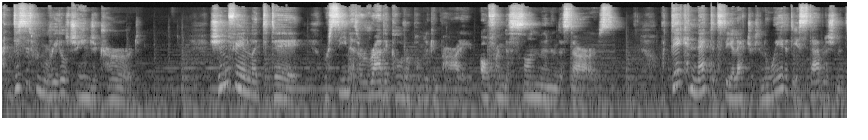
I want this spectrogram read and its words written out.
And this is when real change occurred. Sinn Féin, like today, were seen as a radical Republican party offering the sun, moon, and the stars. But they connected to the electorate in a way that the establishment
